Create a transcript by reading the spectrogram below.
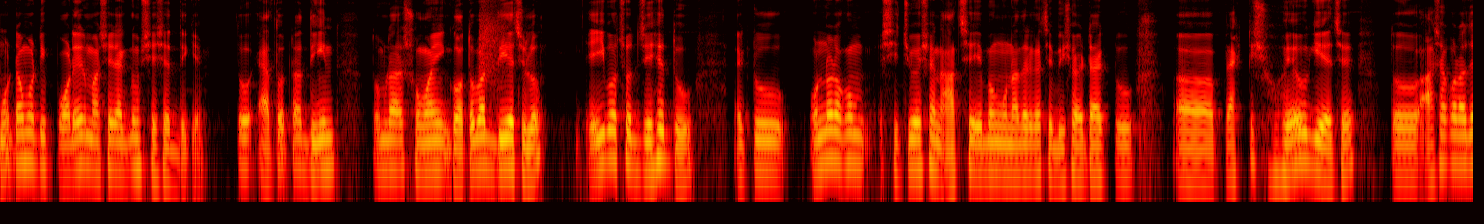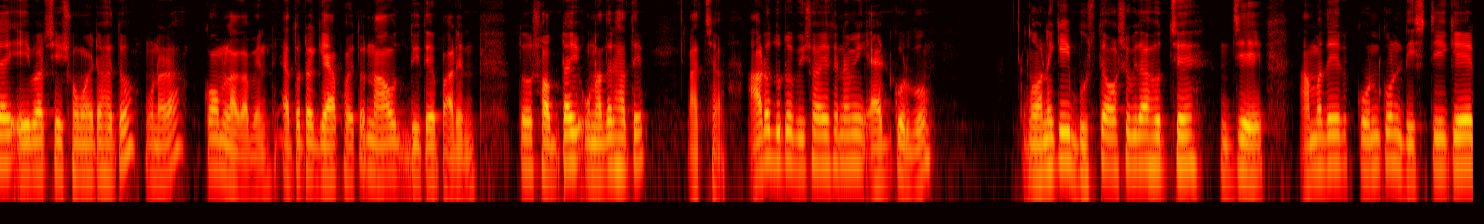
মোটামুটি পরের মাসের একদম শেষের দিকে। তো এতটা দিন তোমরা সময় গতবার দিয়েছিল এই বছর যেহেতু একটু অন্যরকম সিচুয়েশান আছে এবং ওনাদের কাছে বিষয়টা একটু প্র্যাকটিস হয়েও গিয়েছে, তো আশা করা যায় এইবার সেই সময়টা হয়তো ওনারা কম লাগাবেন। এতটা গ্যাপ হয়তো নাও দিতে পারেন। তো সবটাই ওনাদের হাতে। আচ্ছা আরও দুটো বিষয় এখানে আমি অ্যাড করব। অনেকেই বুঝতে অসুবিধা হচ্ছে যে আমাদের কোন কোন ডিস্ট্রিক্টের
